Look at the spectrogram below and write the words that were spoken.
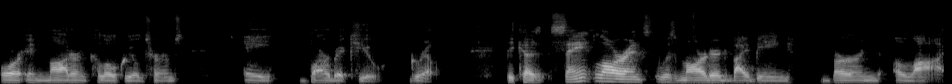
or in modern colloquial terms, a barbecue grill. Because Saint Lawrence was martyred by being burned alive.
